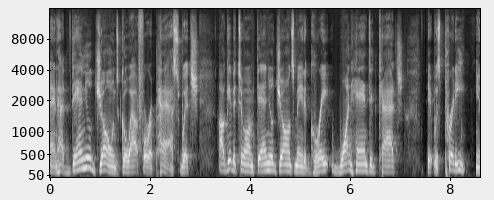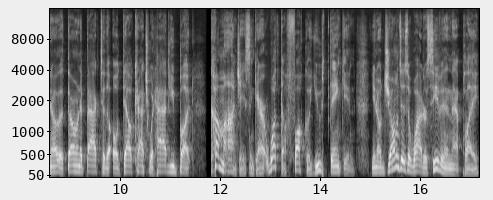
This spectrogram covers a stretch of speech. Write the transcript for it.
and have Daniel Jones go out for a pass, which I'll give it to him. Daniel Jones made a great one handed catch. It was pretty, you know, they're throwing it back to the Odell catch, what have you, but Come on, Jason Garrett. What the fuck are you thinking? You know, Jones is a wide receiver in that play.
